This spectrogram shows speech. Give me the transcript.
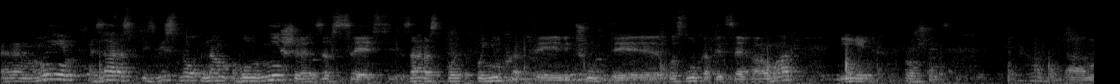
Е, Ми зараз, звісно, нам головніше за все зараз понюхати, відчути, послухати цей аромат. І прошу. Да, Ми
